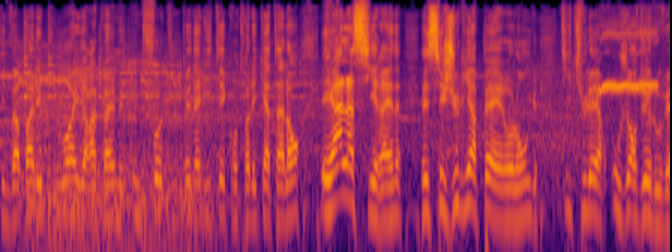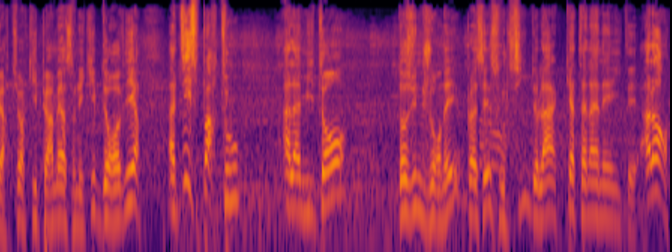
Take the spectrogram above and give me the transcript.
qui ne va pas aller plus loin, il y aura quand même une faute, une pénalité contre les Catalans, et à la sirène, et c'est Julien Perrelong, titulaire aujourd'hui à l'ouverture, qui permet à son équipe de revenir à 10 partout à la mi-temps, dans une journée placée sous le signe de la catalanéité. Alors,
